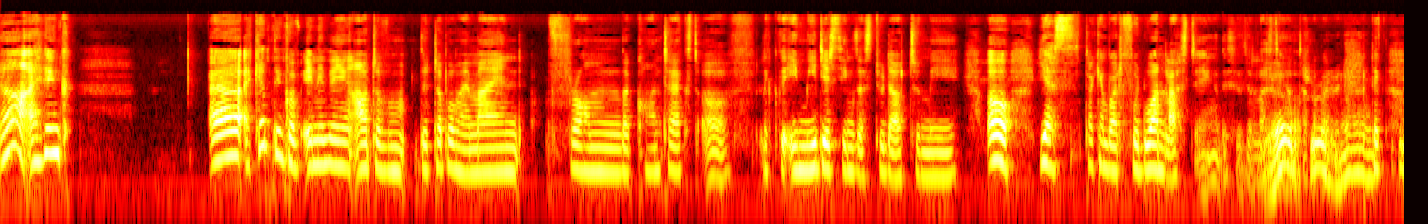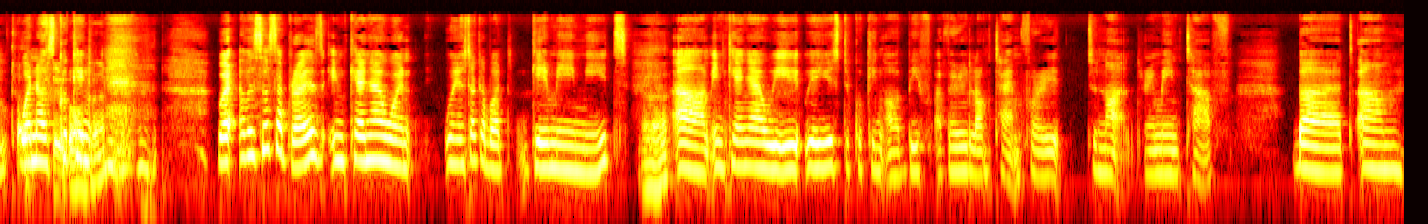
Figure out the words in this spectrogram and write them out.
yeah i think uh, i can't think of anything out of the top of my mind from the context of like the immediate things that stood out to me. Oh yes talking about food one last thing. This is the last thing Yeah, sure. about No, like when i was food all the cooking well i was so surprised. In kenya when when you talk about gamey meat Uh-huh. um in kenya we we're used to cooking our beef a very long time for it to not remain tough. But um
